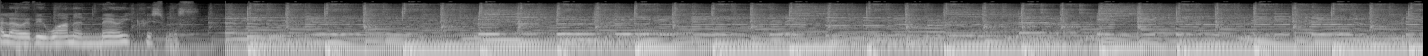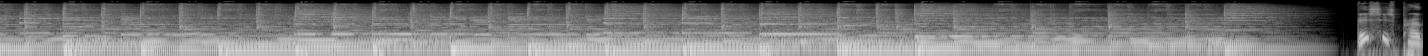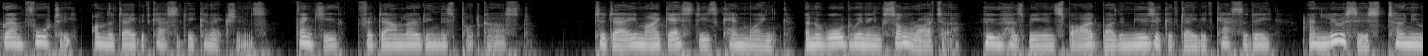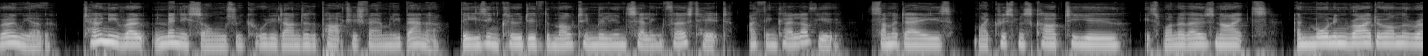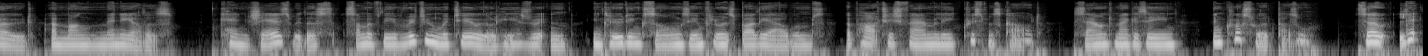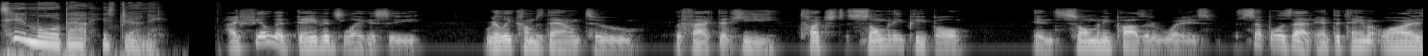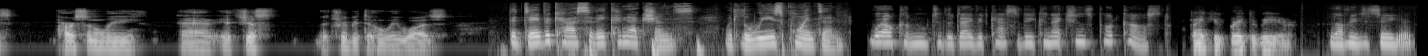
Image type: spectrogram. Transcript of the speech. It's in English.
Hello, everyone, and Merry Christmas. This is program 40 on the David Cassidy Connections. Thank you for downloading this podcast. Today, my guest is Ken Wank, an award winning songwriter who has been inspired by the music of David Cassidy and lyricist Tony Romeo. Tony wrote many songs recorded under the Partridge Family banner. These included the multi million selling first hit, I Think I Love You, Summer Days, My Christmas Card to You, It's One of Those Nights, and Morning Rider on the Road, among many others. Ken shares with us some of the original material he has written, including songs influenced by the albums A Partridge Family Christmas Card, Sound Magazine, and Crossword Puzzle. So let's hear more about his journey. I feel that David's legacy really comes down to the fact that he touched so many people in so many positive ways. Simple as that, entertainment wise, personally, and it's just a tribute to who he was. The David Cassidy Connections with Louise Poynton. Welcome to the David Cassidy Connections podcast. Thank you. Great to be here. Lovely to see you.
